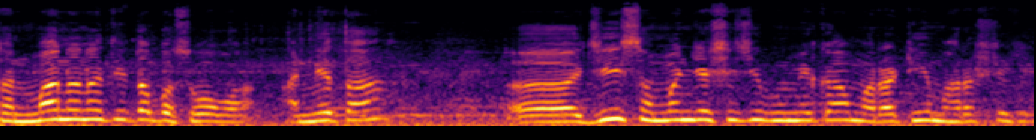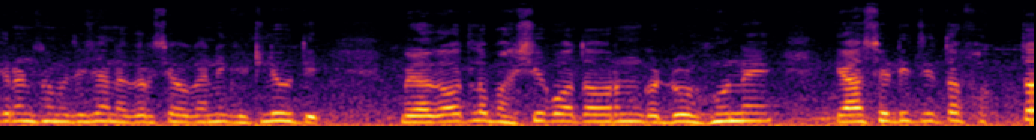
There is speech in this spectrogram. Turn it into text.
सन्मानानं तिथं बसवावा. अन्यथा जी समंजसाची भूमिका मराठी महाराष्ट्र एकीकरण समितीच्या नगरसेवकांनी घेतली होती. बेळगावातलं भाषिक वातावरण गड्डूळ होऊ नये यासाठी तिथं फक्त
